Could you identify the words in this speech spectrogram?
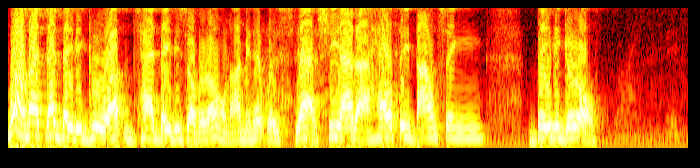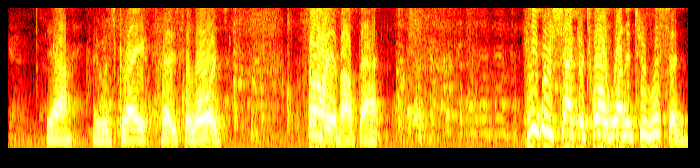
Well, that, that baby grew up and had babies of her own. I mean, it was, yeah, she had a healthy, bouncing baby girl. Yeah, it was great. Praise the Lord. Sorry about that. Hebrews chapter 12, 1 and 2. Listen.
